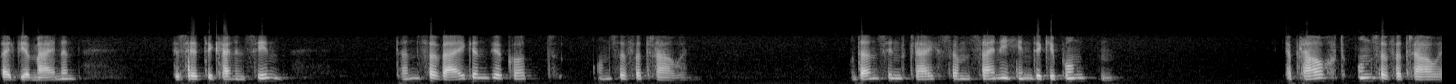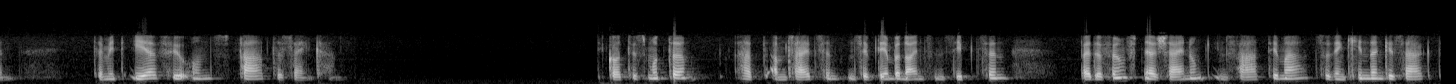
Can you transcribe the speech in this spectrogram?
weil wir meinen, es hätte keinen Sinn, dann verweigern wir Gott unser Vertrauen. Und dann sind gleichsam seine Hände gebunden. Er braucht unser Vertrauen, damit er für uns Vater sein kann. Die Gottesmutter hat am 13. September 1917 bei der fünften Erscheinung in Fatima zu den Kindern gesagt,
